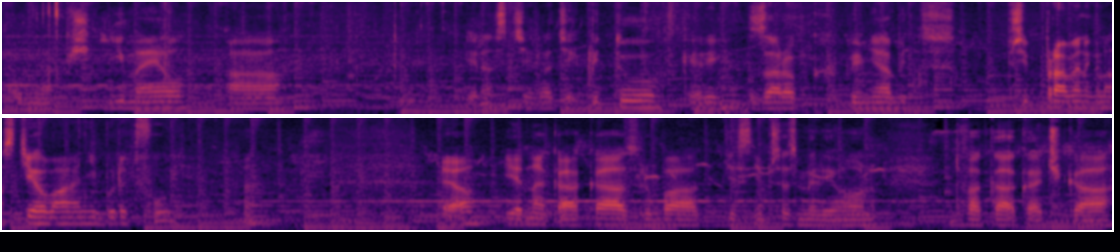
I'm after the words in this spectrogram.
nebo mi napiš e-mail a jeden z těchto těch bytů, který za rok by měl být připraven k nastěhování, bude tvůj. jo, jedna KK zhruba těsně přes milion, dva KKčka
